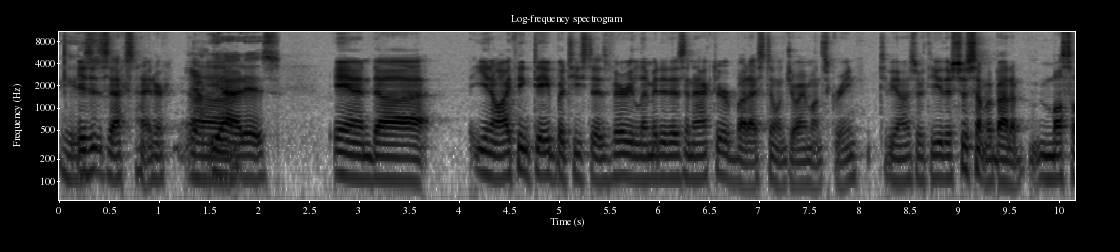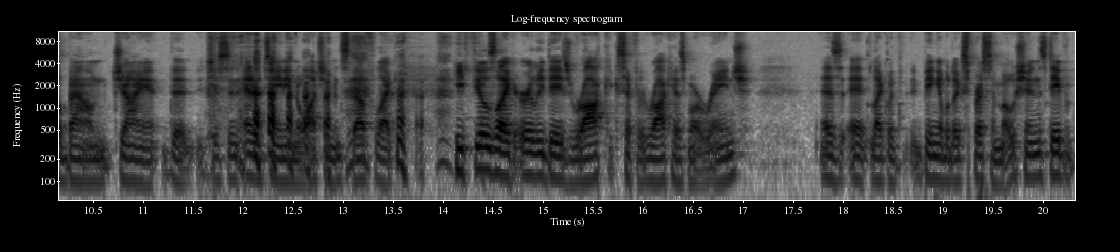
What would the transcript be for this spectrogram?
He's, Is it Zack Snyder? Yeah. Um, yeah, it is. And uh, you know, I think Dave Bautista is very limited as an actor, but I still enjoy him on screen. To be honest with you, there's just something about a muscle-bound giant that just entertaining to watch him and stuff. Like he feels like early days Rock, except for Rock has more range, as it, like with being able to express emotions. Dave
